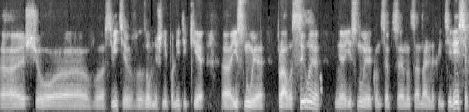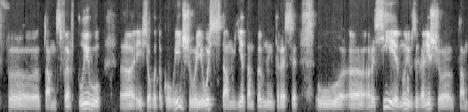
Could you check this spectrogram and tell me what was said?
е, що е, в світі в зовнішній політиці е, існує право сили, е, існує концепція національних інтересів, е, там сфер впливу е, і всього такого іншого. І ось там є там певні інтереси у е, Росії. Ну і взагалі, що там е,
